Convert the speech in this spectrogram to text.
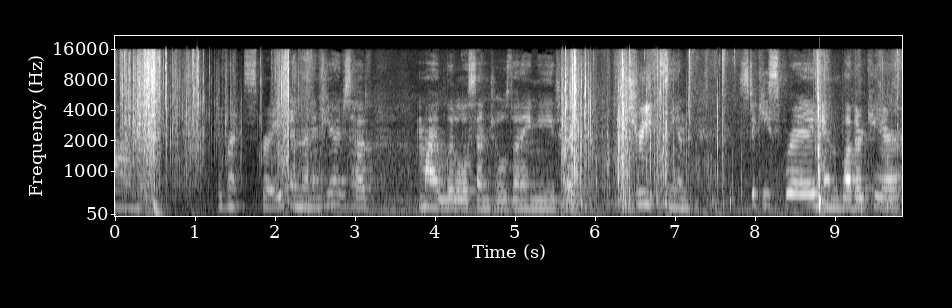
um, different sprays. And then in here, I just have my little essentials that I need, like treats and spray and leather care,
